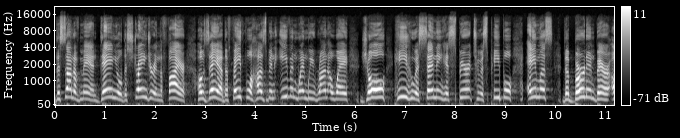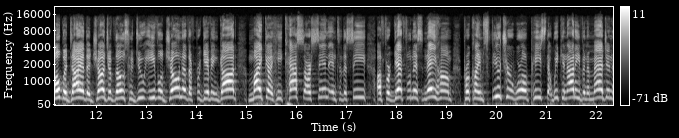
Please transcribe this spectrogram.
the Son of Man. Daniel, the stranger in the fire. Hosea, the faithful husband, even when we run away. Joel, he who is sending his spirit to his people. Amos, the burden bearer. Obadiah, the judge of those who do evil. Jonah, the forgiving God. Micah, he casts our sin into the sea of forgetfulness. Nahum proclaims future world peace that we cannot even imagine.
